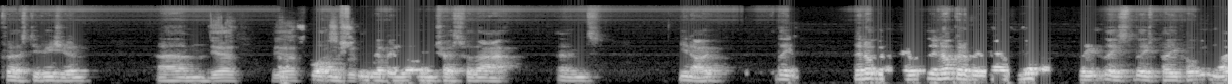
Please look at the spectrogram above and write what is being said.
first division. Um, yeah, yeah. I'm sure, I'm sure good. there'll be a lot of interest for that, and you know, they they're not going to they're not going to be around forever. These these people, you know.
